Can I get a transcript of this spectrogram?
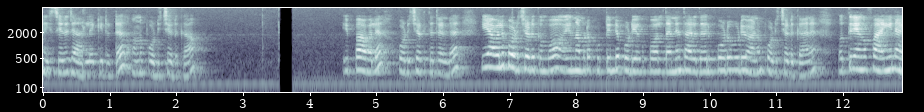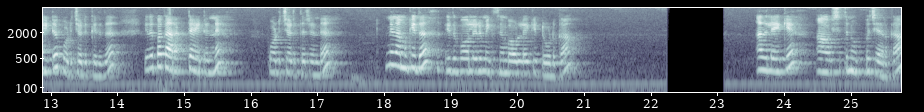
മിക്സിയുടെ ജാറിലേക്ക് ഇട്ടിട്ട് ഒന്ന് പൊടിച്ചെടുക്കാം. ഇപ്പോൾ അവൽ പൊടിച്ചെടുത്തിട്ടുണ്ട്. ഈ അവൽ പൊടിച്ചെടുക്കുമ്പോൾ ഈ നമ്മുടെ പുട്ടിന്റെ പൊടിയൊക്കെ പോലെ തന്നെ തരുതരിപ്പോട് കൂടി വേണം പൊടിച്ചെടുക്കാൻ. ഒത്തിരി അങ്ങ് ഫൈനായിട്ട് പൊടിച്ചെടുക്കരുത്. ഇതിപ്പോൾ കറക്റ്റായിട്ട് തന്നെ പൊടിച്ചെടുത്തിട്ടുണ്ട്. ഇനി നമുക്കിത് ഇതുപോലൊരു മിക്സിംഗ് ബൗളിലേക്ക് ഇട്ട് കൊടുക്കാം. അതിലേക്ക് ആവശ്യത്തിന് ഉപ്പ് ചേർക്കാം.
